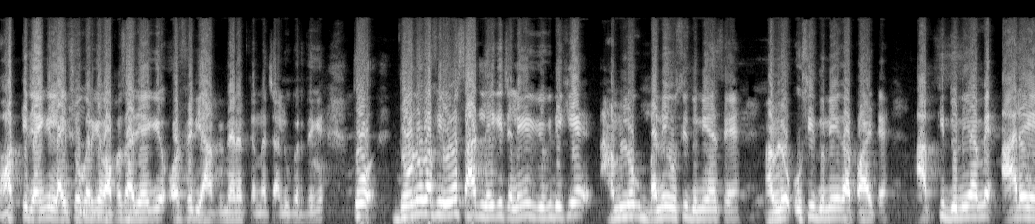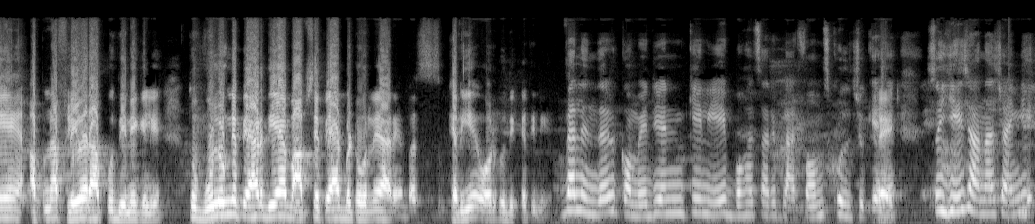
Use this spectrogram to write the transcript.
भाग के जाएँगे लाइव शो करके वापस आ जाएँगे और फिर यहाँ पे मेहनत करना चालू कर देंगे। तो दोनों का फ्लेवर साथ लेके चलेंगे क्योंकि देखिए हम लोग बने उसी दुनिया से हैं। हम लोग उसी दुनिया का पार्ट है। आपकी दुनिया में आ रहे हैं अपना फ्लेवर आपको देने के लिए। तो वो लोग ने प्यार दिया अब आपसे प्यार बटोरने आ रहे हैं। बस करिए और कोई दिक्कत ही नहीं वेल इंदर कॉमेडियन के लिए बहुत सारे प्लेटफॉर्म्स खुल चुके हैं। सो so, ये जानना चाहेंगे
